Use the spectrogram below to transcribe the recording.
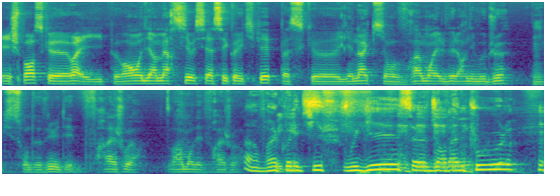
et- et je pense que ouais, il peut vraiment dire merci aussi à ses coéquipiers parce qu'il y en a qui ont vraiment élevé leur niveau de jeu, qui sont devenus des vrais joueurs, vraiment des vrais joueurs. Un vrai Wiggins. collectif. Wiggins, Jordan Poole. Il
